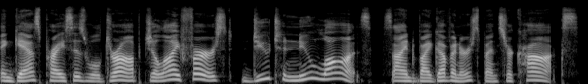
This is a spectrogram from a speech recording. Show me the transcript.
and gas prices will drop July 1st due to new laws signed by Governor Spencer Cox.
